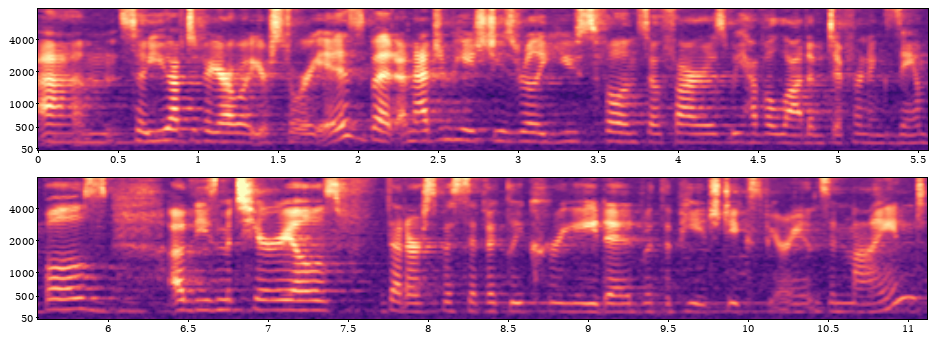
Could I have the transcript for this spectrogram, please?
Um, so you have to figure out what your story is. But Imagine PhD is really useful insofar as we have a lot of different examples of these materials that are specifically created with the PhD experience in mind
